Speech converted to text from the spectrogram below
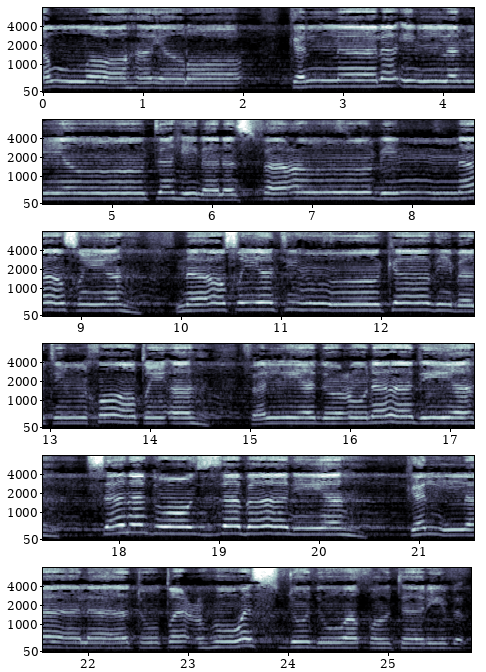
الله يرى. كلا لئن لم ينته لنسفعا بالناصية ناصية كاذبة خاطئة فليدع ناديه سندع الزبانية. كلا لا تطعه واسجد واقترب.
